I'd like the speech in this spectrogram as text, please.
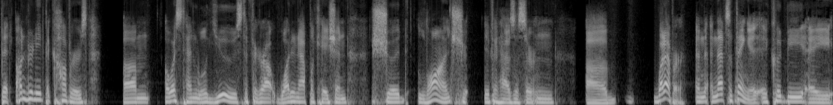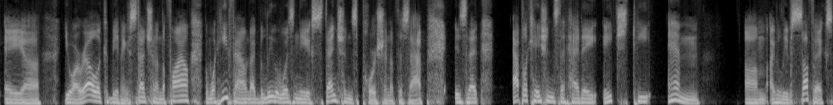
that underneath the covers um, OS 10 will use to figure out what an application should launch if it has a certain uh, whatever. And and that's the thing. It, it could be a a uh, URL. It could be an extension on the file. And what he found, I believe it was in the extensions portion of this app, is that applications that had a HTM, um, I believe, suffix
